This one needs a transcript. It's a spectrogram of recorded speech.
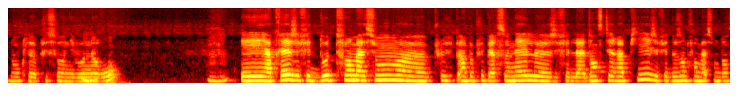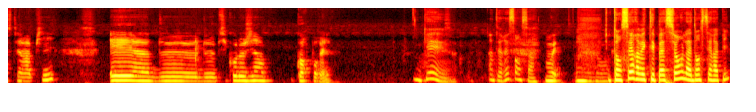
donc le plus au niveau Mhm. neuro. Mhm. Et après, j'ai fait d'autres formations euh, plus, un peu plus personnelles. J'ai fait de la danse-thérapie, j'ai fait deux ans de formation de danse-thérapie et euh, de, de psychologie corporelle. Ok. Intéressant ça. Oui. Tu t'en sers avec tes patients, la danse-thérapie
